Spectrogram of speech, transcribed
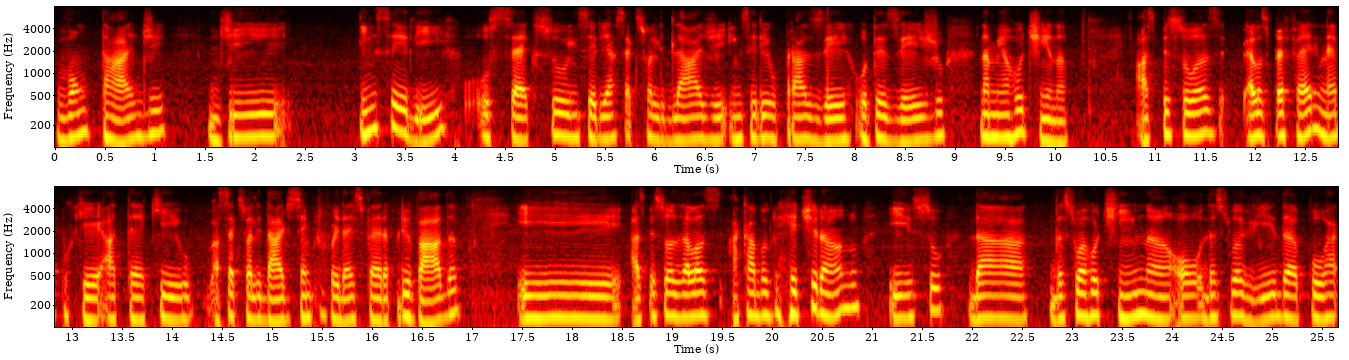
vontade de inserir o sexo, inserir a sexualidade, inserir o prazer, o desejo na minha rotina. As pessoas, elas preferem, né, porque até que a sexualidade sempre foi da esfera privada e as pessoas elas acabam retirando isso da, da sua rotina ou da sua vida por,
